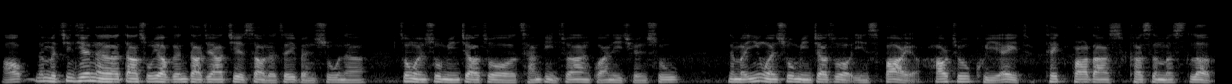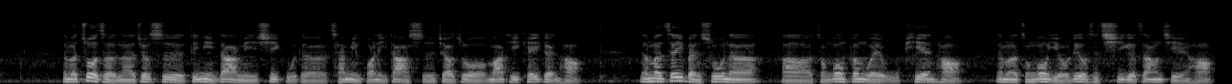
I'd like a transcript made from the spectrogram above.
好，那么今天呢，大叔要跟大家介绍的这一本书呢，中文书名叫做《产品专案管理全书》，那么英文书名叫做《Inspire: How to Create Take Products Customers Love》。那么作者呢，就是鼎鼎大名、戏骨的产品管理大师，叫做 Marty Kagan 哈。那么这一本书呢，啊，总共分为五篇哈，那么总共有六十七个章节哈。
